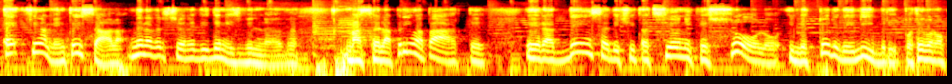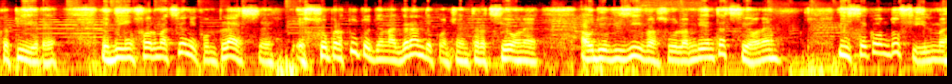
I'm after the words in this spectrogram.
è finalmente in sala nella versione di Denis Villeneuve. Ma se la prima parte era densa di citazioni che solo i lettori dei libri potevano capire e di informazioni complesse e soprattutto di una grande concentrazione audiovisiva sull'ambientazione, il secondo film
